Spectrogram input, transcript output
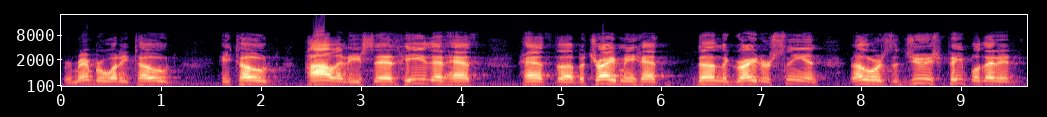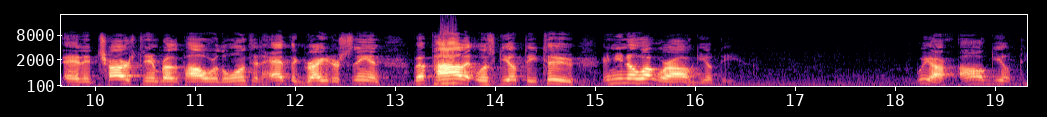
Remember what he told, he told Pilate, he said, He that hath, hath uh, betrayed me hath done the greater sin. In other words, the Jewish people that had, had charged him, Brother Paul, were the ones that had the greater sin. But Pilate was guilty too. And you know what? We're all guilty. We are all guilty.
